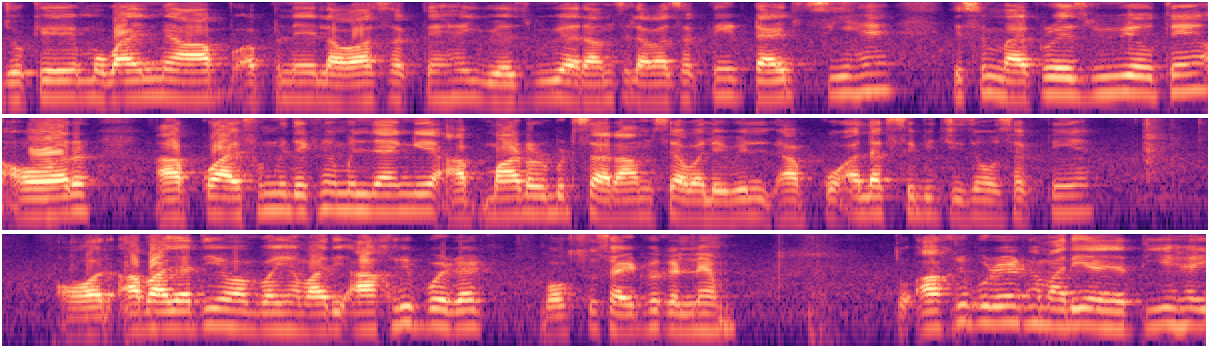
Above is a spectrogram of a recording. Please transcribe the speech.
जो कि मोबाइल में आप अपने लगा सकते हैं यू भी आराम से लगा सकते हैं। टाइप सी हैं, इसमें माइक्रो एस भी होते हैं और आपको आईफोन में देखने को मिल जाएँगे। आप मार्ट ऑर्बिट से आराम से अवेलेबल आपको अलग से भी चीज़ें हो सकती हैं। और अब आ जाती है भाई हमारी आखिरी प्रोडक्ट बॉक्स को साइड पर कर लें हम। तो आखिरी प्रोडक्ट हमारी आ जाती है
